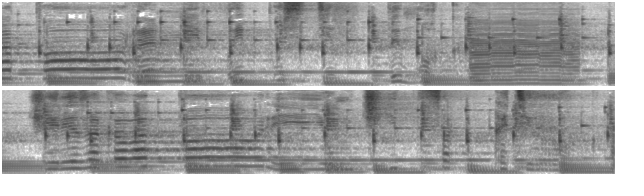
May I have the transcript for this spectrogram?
Моторами, выпустив дымок. Через акваторию мчится катерок.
